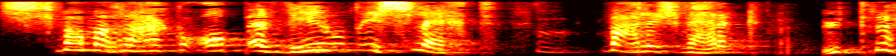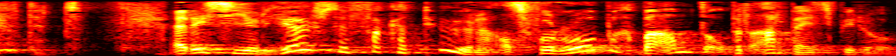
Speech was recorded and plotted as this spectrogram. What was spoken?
Zwammen raken op en wereld is slecht. Waar is werk? U treft het. Er is hier juist een vacature als voorlopig beambte op het arbeidsbureau.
